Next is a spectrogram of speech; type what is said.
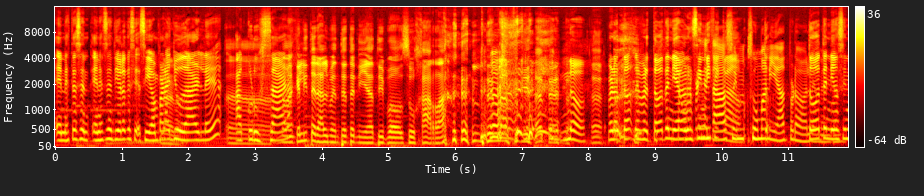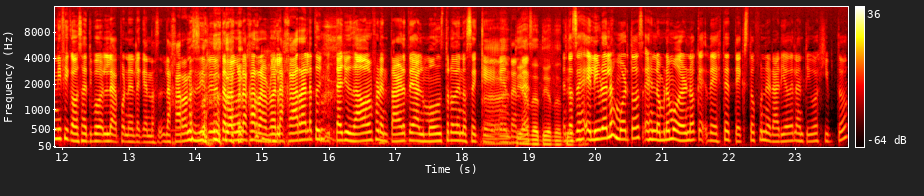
en este, en este sentido lo que se, se iban para Claro. ayudarle Ah, a cruzar. No, es que literalmente tenía, tipo, su jarra. No, pero to- pero todo tenía Pero un significado. su, su humanidad probablemente. Todo tenía un significado, o sea, tipo, la, ponerle que no- la jarra, no sé si le enterraban una jarra, pero la jarra la te ayudaba a enfrentarte al monstruo de no sé qué, Ah, ¿entendés? entiendo, entiendo, entiendo. Entonces, el libro de los muertos es el nombre moderno que- de este texto funerario del antiguo Egipto.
